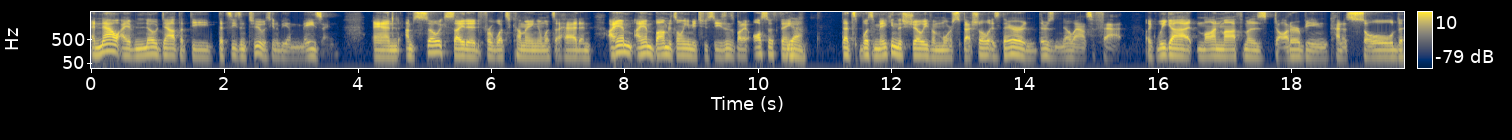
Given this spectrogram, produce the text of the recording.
And now I have no doubt that the that season 2 is going to be amazing and I'm so excited for what's coming and what's ahead. And I am I am bummed it's only gonna be two seasons, but I also think Yeah. that's what's making the show even more special is there there's no ounce of fat. Like we got Mon Mothma's daughter being kind of sold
